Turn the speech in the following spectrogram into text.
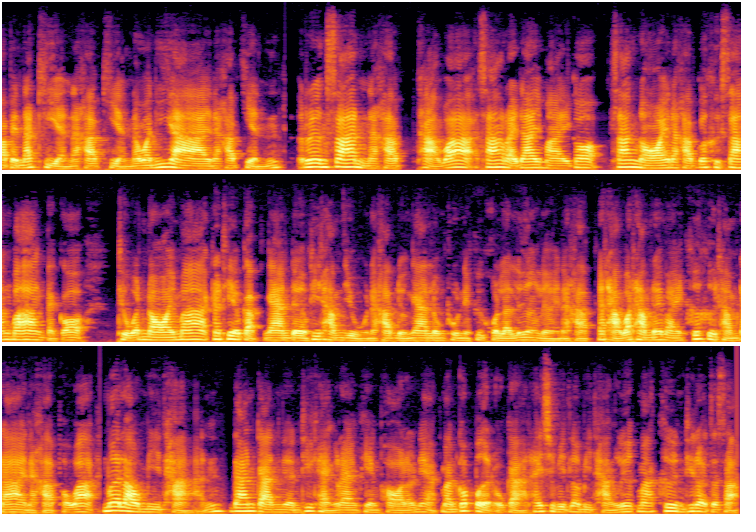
มาเป็นนักเขียนนะครับ เขียนนวนิยายนะครับ เขียนเรื่องสั้นนะครับ ถามว่าสร้างรายได้ไหมก็สร้างน้อยนะครับ ก็คือสร้างบ้างแต่ก็ ถือว่าน้อยมากถ้าเทียบกับงานเดิมที่ทำอยู่นะครับหรืองานลงทุนเนี่ยคือคนละเรื่องเลยนะครับแต่ถามว่าทำได้ไหมก็คือทำได้นะครับ เพราะว่าเมื่อเรามีฐานด้านการเงินที่แข็งแรงเพียงพอแล้วเนี่ยมันก็เปิดโอกาสให้ชีวิตเรามีทางเลือกมากขึ้น ที่เราจะสา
